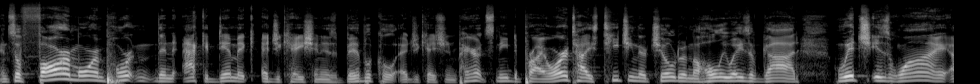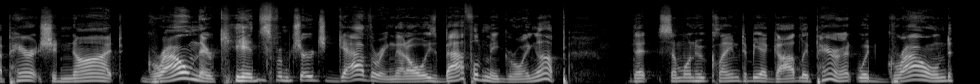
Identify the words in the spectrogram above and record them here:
And so, far more important than academic education is biblical education. Parents need to prioritize teaching their children the holy ways of God, which is why a parent should not ground their kids from church gathering. That always baffled me growing up. That someone who claimed to be a godly parent would ground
